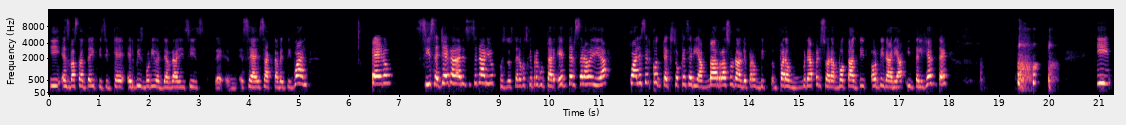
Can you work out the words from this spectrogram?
y es bastante difícil que el mismo nivel de análisis eh, sea exactamente igual. Pero si se llega a dar ese escenario, pues nos tenemos que preguntar en tercera medida cuál es el contexto que sería más razonable para, para una persona votante ordinaria inteligente. y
